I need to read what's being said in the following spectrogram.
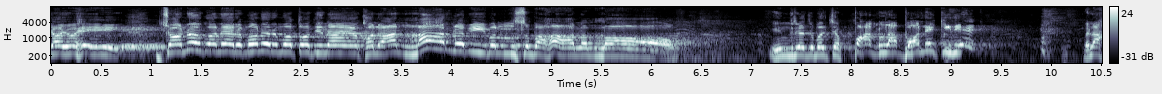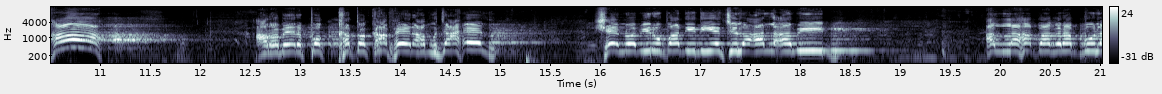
জয় হে। জনগণের মনের মতো অধিনায়ক হলো আল্লাহর নবী বলুন সুবাহান ইংরেজ বলছে, পাগলা বলে কি রে? বলে, হা আরবের প্রখ্যাত কাফের আবু জাহেল। সে নবীর উপাধি দিয়েছিল আল আমিন। আল্লাহ পাকরাবুল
